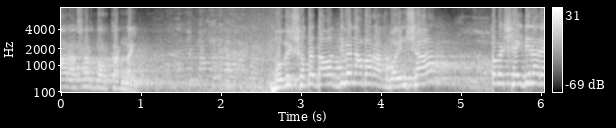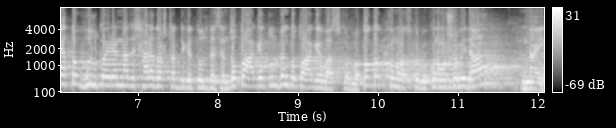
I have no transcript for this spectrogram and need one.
আর আসার দরকার নাই। ভবিষ্যতে দাওয়াত দিবেন, আবার আসব, ইনশা তবে সেই দিন আর এত ভুল করেন না যে সাড়ে দশটার দিকে তুলতেছেন। যত আগে তুলবেন, তত আগে ওয়াজ করব। ততক্ষণ ওয়াজ করব, কোনো অসুবিধা নাই।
